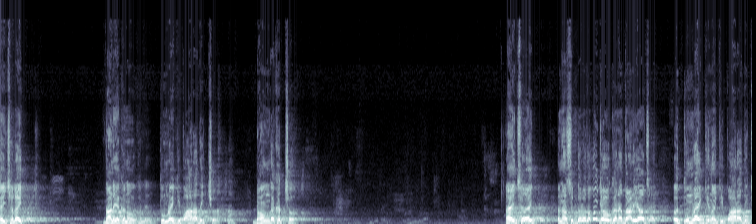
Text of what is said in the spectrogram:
এই ছেলে, দাঁড়িয়ে কেন ওখানে? তোমরাই কি পাহারা দিচ্ছ? ঢং দেখাচ্ছ? এই ছেলে, নাসিম দরজা, ওই যে ওখানে দাঁড়িয়ে আছে। তোমরাই কি নাকি পাহারা দিচ্ছ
